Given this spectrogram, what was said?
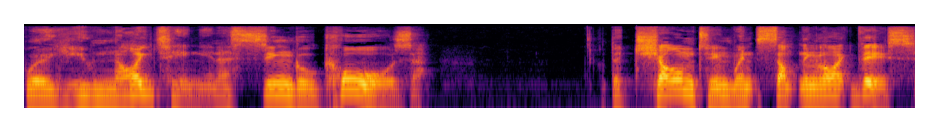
were uniting in a single cause. The chanting went something like this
